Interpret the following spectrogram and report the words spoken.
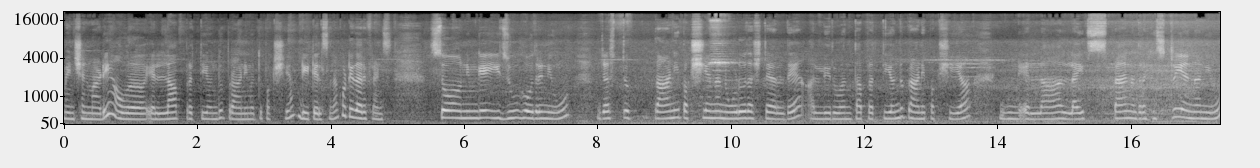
ಮೆನ್ಷನ್ ಮಾಡಿ ಅವರ ಎಲ್ಲ ಪ್ರತಿಯೊಂದು ಪ್ರಾಣಿ ಮತ್ತು ಪಕ್ಷಿಯ ಡೀಟೇಲ್ಸನ್ನು ಕೊಟ್ಟಿದ್ದಾರೆ ಫ್ರೆಂಡ್ಸ್ ಸೊ ನಿಮಗೆ ಈ ಝೂ ಹೋದರೆ ನೀವು ಜಸ್ಟ್ ಪ್ರಾಣಿ ಪಕ್ಷಿಯನ್ನು ನೋಡೋದಷ್ಟೇ ಅಲ್ಲದೆ ಅಲ್ಲಿರುವಂಥ ಪ್ರತಿಯೊಂದು ಪ್ರಾಣಿ ಪಕ್ಷಿಯ ಎಲ್ಲ ಲೈಫ್ ಸ್ಪ್ಯಾನ್ ಅದರ ಹಿಸ್ಟ್ರಿಯನ್ನು ನೀವು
